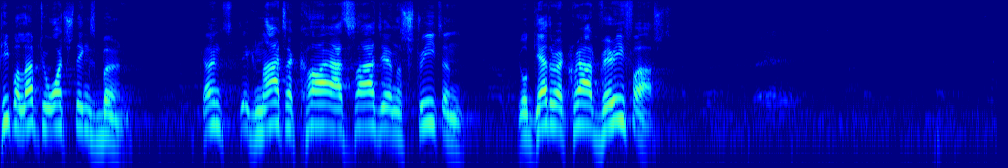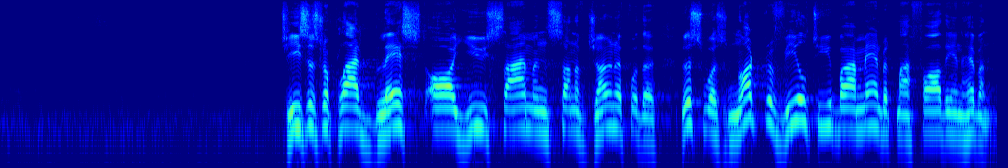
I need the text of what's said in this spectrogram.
People love to watch things burn. And ignite a car outside you in the street, and you'll gather a crowd very fast. Jesus replied, Blessed are you, Simon, son of Jonah, for the, this was not revealed to you by a man, but my Father in heaven.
